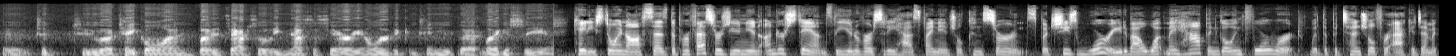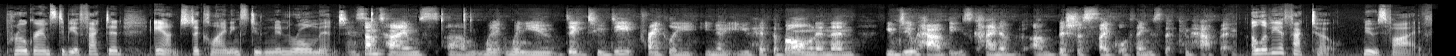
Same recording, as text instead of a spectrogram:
to to, to uh, take on, but it's absolutely necessary in order to continue that legacy. Katie Stoynoff says the professors union understands the university has financial concerns, but she's worried about what may happen going forward with the potential for academic programs to be affected and declining student enrollment. And sometimes um, when, when you dig too deep, frankly, you know, you hit the bone and then you do have these kind of um, vicious cycle things that can happen. Olivia Fecteau, News 5.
